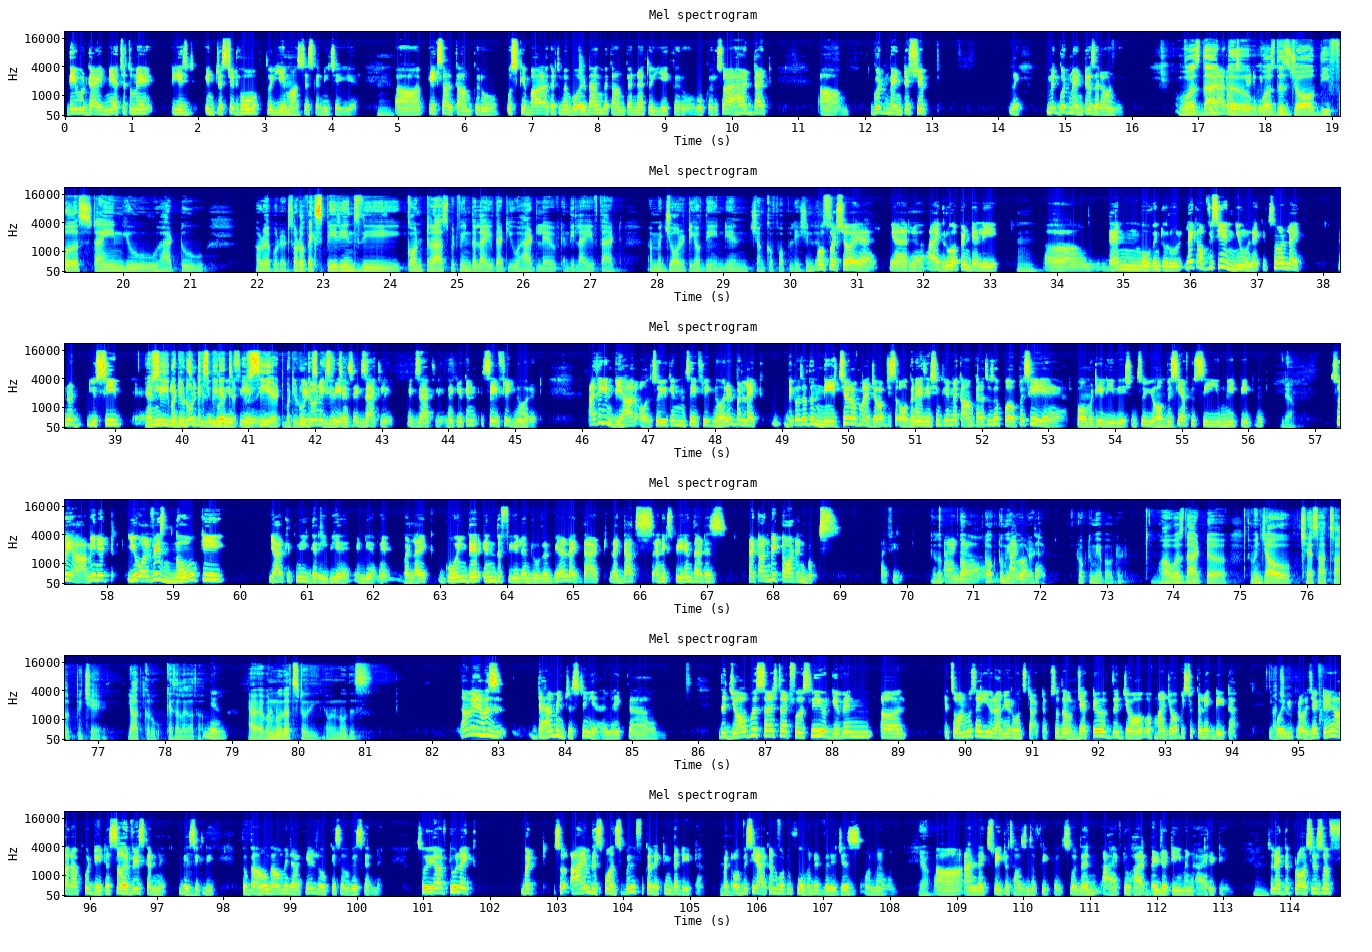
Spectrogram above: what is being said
दे वुड गाइड मी अच्छा तुम्हें पी एच इंटरेस्टेड हो तो ये Hmm. मास्टर्स करनी चाहिए Hmm. uh, एक साल काम करो उसके बाद अगर तुम्हें वर्ल्ड बैंक में काम करना है तो ये करो वो करो so I had that good mentorship like good mentors around me Was that, that played a uh, was this job the first time you had to how do I put it? Sort of experience the contrast between the life that you had lived and the life that a majority of the Indian chunk of population lives. Oh, for sure, yeah, yeah. Hmm. Uh, I grew up in Delhi. Hmm. Um, then moving to rural, like obviously I knew, like it's not like you know you see. You any see, but you don't experience go, it. You see it, but you don't, you don't experience, experience exactly, exactly. Like you can safely ignore it. I think in Bihar also you can safely ignore it, but like because of the nature of my job, जिस organization के लिए मैं काम कर रहा था, उसका purpose ही है यार, poverty alleviation. So you Hmm. obviously have to see, you meet people. it. Yeah. So yeah, I mean it. You always know कि यार कितनी गरीबी है इंडिया में, but Hmm. like going there in the field and rural Bihar like that, like that's an experience that is that can't be taught in books. I feel. Yeah, so And talk, uh, talk to me I about How was that I mean जाओ छः सात साल पीछे याद करो कैसा लगा था? I want know that story I want know this I mean it was damn interesting या like the job was such that firstly you are given it's almost like you run your own startup so the objective of the job of my job is to collect data कोई अच्छा। भी project है और आपको data Sarves करने basically तो गाँव गाँव में जाके लोग के सर्विस करने so you have to like but so I am responsible for collecting the data. Mm-hmm. But hmm. obviously, I can't go to 400 villages on my own. Yeah. Uh, and like speak to thousands of people. So then I have to hire, build a team and hire a team. Mm-hmm. So like the process of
